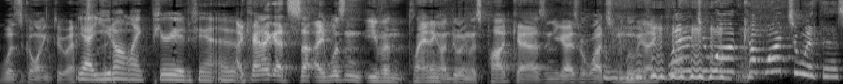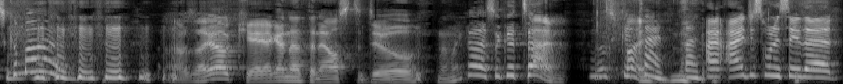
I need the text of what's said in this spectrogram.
was going to. Actually. yeah you don't like period fan uh, I kind of got. Su- I wasn't even planning on doing this podcast, and you guys were watching the movie. Like, where did you want? Come watch it with us. Come on. I was like, okay, I got nothing else to do. And I'm like, oh, it's a good time. It was fun. time fun I, I just want to say that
